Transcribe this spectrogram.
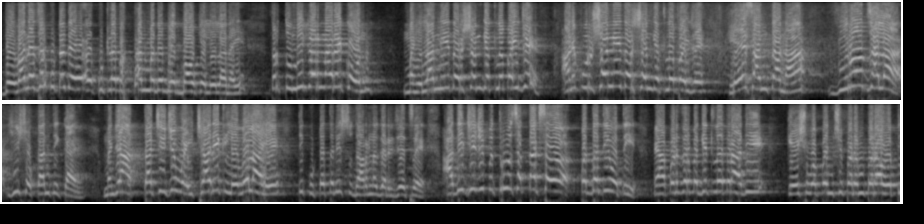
देवाने जर कुठं देव कुठल्या भक्तांमध्ये भेदभाव केलेला नाही तर तुम्ही करणारे कोण? महिलांनी दर्शन घेतलं पाहिजे आणि पुरुषांनी दर्शन घेतलं पाहिजे. हे सांगताना विरोध झाला ही शोकांतिका आहे. म्हणजे आत्ताची जी वैचारिक लेवल आहे ती कुठंतरी सुधारणं गरजेचं आहे. आधीची जी पितृसत्ताक पद्धती होती आपण जर बघितलं तर आधी केशवपनची परंपरा होती.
